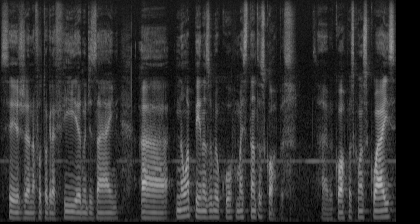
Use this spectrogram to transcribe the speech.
seja na fotografia, no design. Uh, não apenas o meu corpo, mas tantas corpas, sabe? Corpas com as quais,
